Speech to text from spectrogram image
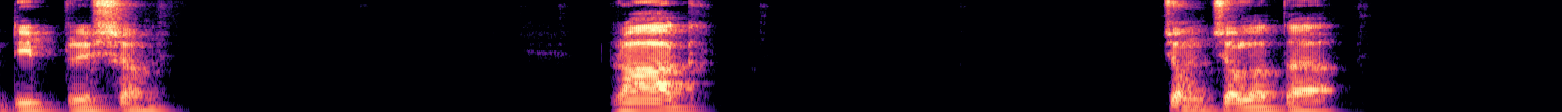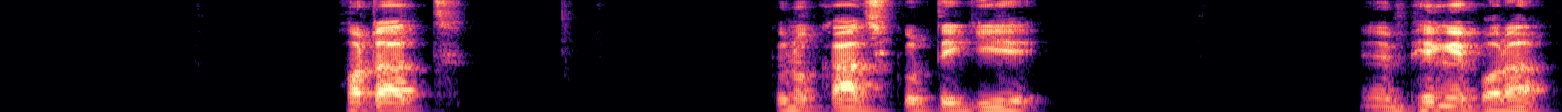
ডিপ্রেশন রাগ চঞ্চলতা। হঠাৎ কোনো কাজ করতে গিয়ে ভেঙে পড়া।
